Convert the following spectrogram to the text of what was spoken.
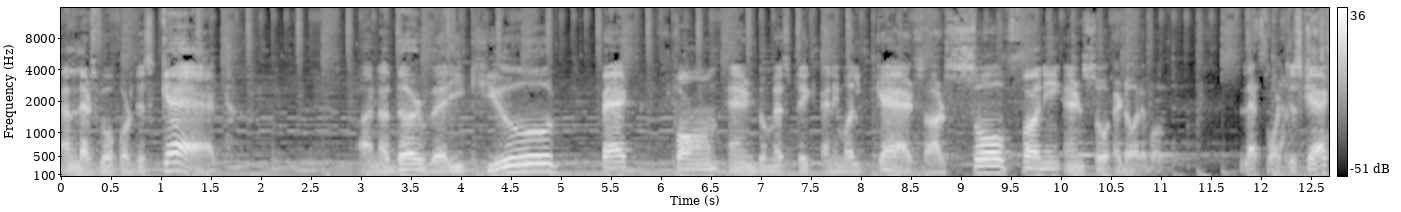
And let's go for this cat. Another very cute pet farm and domestic animal cats are so funny and so adorable. Let's watch this cat.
